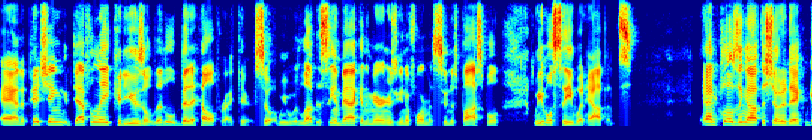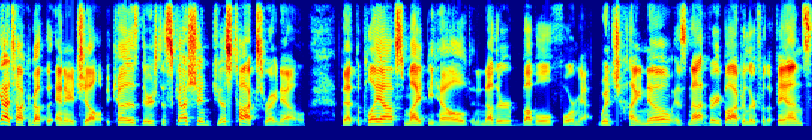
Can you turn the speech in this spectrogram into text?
And the pitching definitely could use a little bit of help right there. So we would love to see him back in the Mariners uniform as soon as possible. We will see what happens. And closing off the show today, we got to talk about the NHL because there's discussion, just talks right now, that the playoffs might be held in another bubble format, which I know is not very popular for the fans.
